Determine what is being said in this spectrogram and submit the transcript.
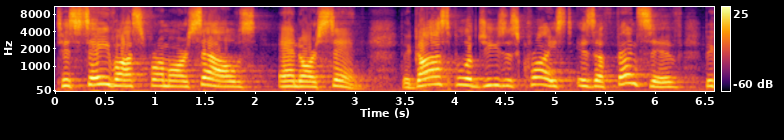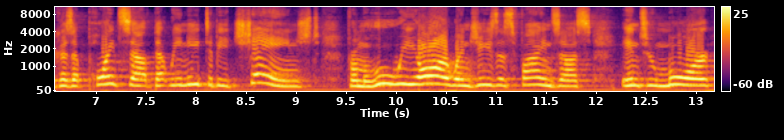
to save us from ourselves and our sin. The gospel of Jesus Christ is offensive because it points out that we need to be changed from who we are when Jesus finds us into more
